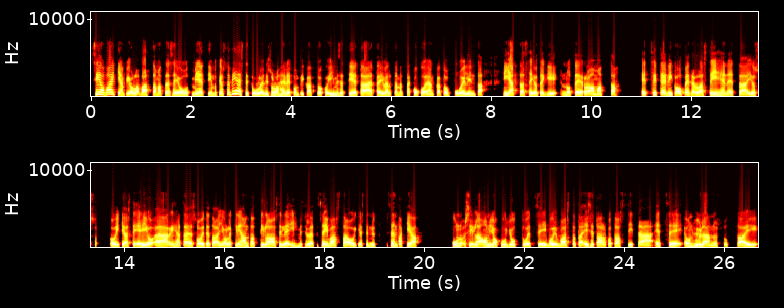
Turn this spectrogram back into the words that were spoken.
siihen on vaikeampi olla vastaamatta ja se joudut miettimään, mutta jos se viesti tulee, niin sun on helpompi katsoa, kun ihmiset tietää, että ei välttämättä koko ajan katso puhelinta, niin jättää se jotenkin noteeraamatta et sitten niin opetella siihen, että jos oikeasti ei ole äärihätä ja soitetaan jollekin, niin antaa tilaa sille ihmiselle, että se ei vastaa oikeasti nyt sen takia, kun sillä on joku juttu, että se ei voi vastata. Ei se tarkoita sitä, että se on hylännyt sut tai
